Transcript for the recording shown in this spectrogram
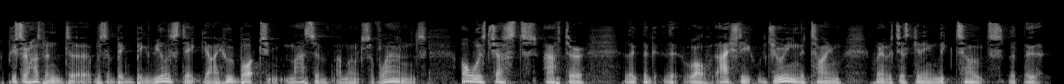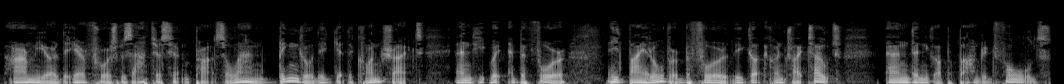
because her husband uh, was a big, big real estate guy who bought massive amounts of land. Always just after, the, the, the, well, actually during the time when it was just getting leaked out that the army or the air force was after certain parts of land. Bingo, they'd get the contract, and he before he'd buy it over before they got the contract out, and then he got up a hundred folds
